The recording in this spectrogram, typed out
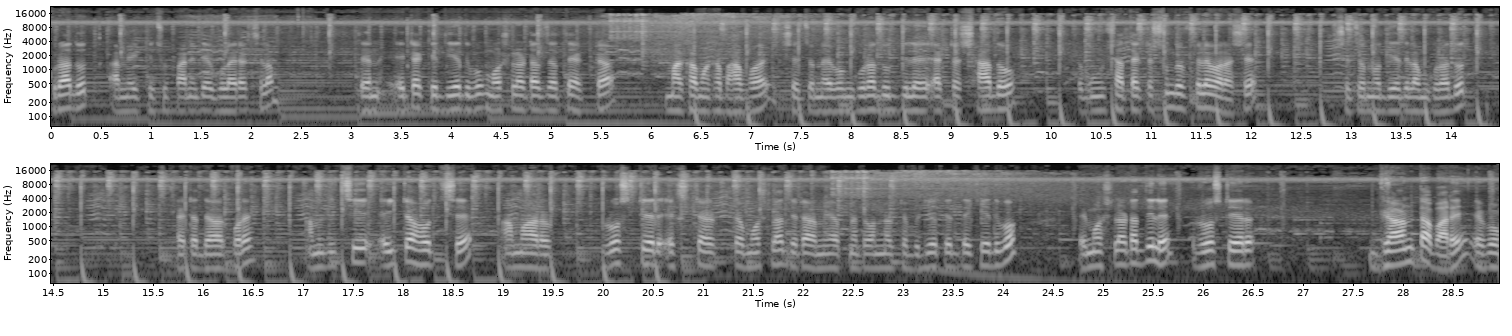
গুঁড়া দুধ, আমি কিছু পানি দিয়ে গুলাই রাখছিলাম। দেন এটাকে দিয়ে দেবো মশলাটা যাতে একটা মাখা মাখা ভাব হয় সেজন্য এবং গুঁড়া দুধ দিলে একটা স্বাদও এবং সাথে একটা সুন্দর ফ্লেভার আসে, সেজন্য দিয়ে দিলাম গুঁড়া দুধ। এটা দেওয়ার পরে আমি দিচ্ছি এইটা হচ্ছে আমার রোস্টের এক্সট্রা একটা মশলা, যেটা আমি আপনাদের অন্য একটা ভিডিওতে দেখিয়ে দিব। এই মশলাটা দিলে রোস্টের ঘ্রাণটা বাড়ে এবং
